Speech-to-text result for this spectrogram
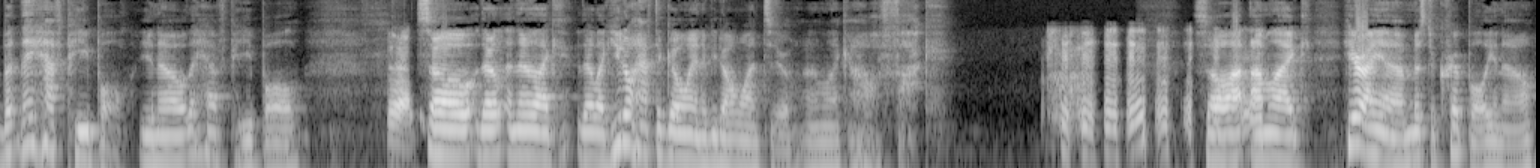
but they have people, you know, they have people. Yeah. So they're and they're like they're like you don't have to go in if you don't want to. And I'm like oh fuck. So I, I'm like here I am, Mr. Cripple, you know,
